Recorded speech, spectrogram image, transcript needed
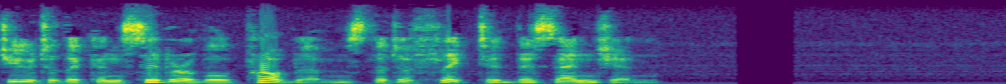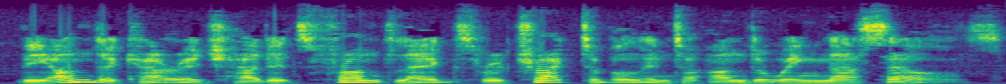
due to the considerable problems that afflicted this engine. The undercarriage had its front legs retractable into underwing nacelles.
